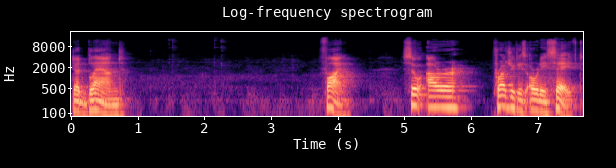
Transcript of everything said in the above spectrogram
dot blend. Fine. So our project is already saved.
